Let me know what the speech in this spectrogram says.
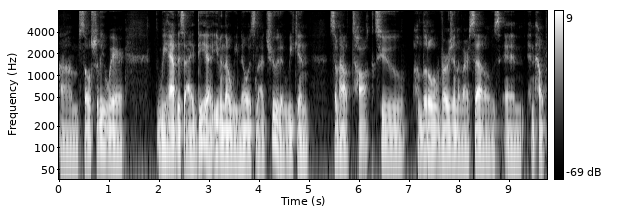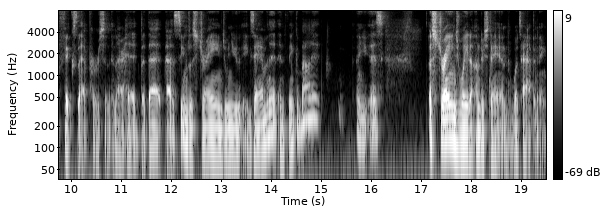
um, socially where we have this idea even though we know it's not true that we can somehow talk to a little version of ourselves and and help fix that person in our head. But that that seems a strange when you examine it and think about it it's a strange way to understand what's happening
